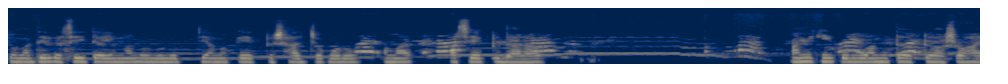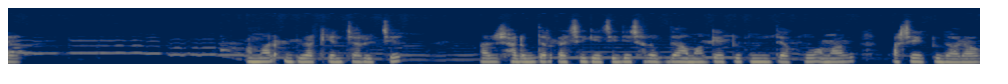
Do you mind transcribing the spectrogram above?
তোমাদের কাছে এটাই আমার অনুরোধ যে আমাকে একটু সাহায্য করো, আমার পাশে একটু দাঁড়াও। আমি কি করব? আমি তো একটা অসহায়। আমার ব্লাড ক্যান্সার হচ্ছে। আর শারকদার কাছে গেছি যে শারকদা আমাকে একটু তুমি দেখো, আমার পাশে একটু দাঁড়াও।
